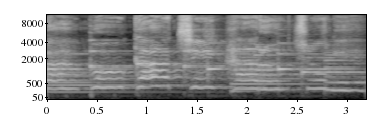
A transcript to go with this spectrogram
바보같이 하루 종일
